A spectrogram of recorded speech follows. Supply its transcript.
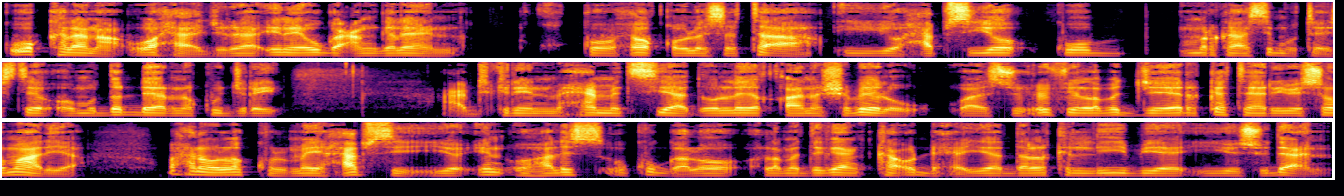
Kuwo kalena waxaa jira inay u gacan galeen kooxo qowlaysato ah iyo xabsiyo kuwo markaasi mutaystay oo muddo dheerna ku jiray. Cabdikariin maxamed siyaad oo la yaqaano shabeelow waa suxuufi laba jeer ka tahriibay soomaaliya waxaana uu la kulmay xabsi iyo in uu halis ku galo lamadegaanka u dhexeeya dalalka liibiya iyo suudaan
